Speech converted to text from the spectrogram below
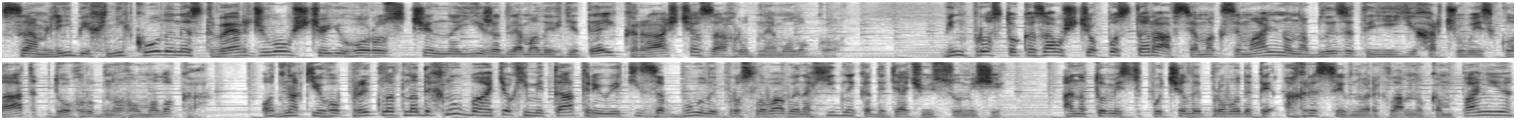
Сам Лібіх ніколи не стверджував, що його розчинна їжа для малих дітей краща за грудне молоко. Він просто казав, що постарався максимально наблизити її харчовий склад до грудного молока. Однак його приклад надихнув багатьох імітаторів, які забули про слова винахідника дитячої суміші, а натомість почали проводити агресивну рекламну кампанію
